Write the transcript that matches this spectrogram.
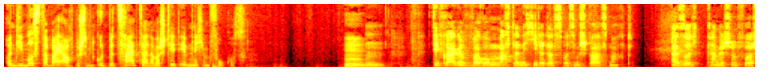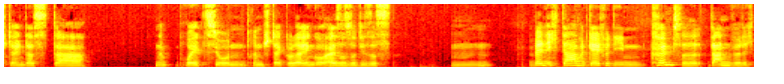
Und die muss dabei auch bestimmt gut bezahlt sein, aber steht eben nicht im Fokus. Hm. Die Frage, warum macht da nicht jeder das, was ihm Spaß macht? Also ich kann mir schon vorstellen, dass da eine Projektion drin steckt, oder Ingo? Also so dieses, mh, hm, wenn ich damit Geld verdienen könnte, dann würde ich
